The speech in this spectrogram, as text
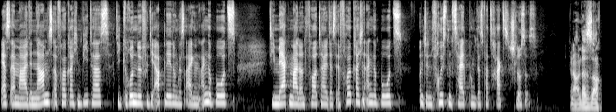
Erst einmal den Namen des erfolgreichen Bieters, die Gründe für die Ablehnung des eigenen Angebots, die Merkmale und Vorteile des erfolgreichen Angebots und den frühesten Zeitpunkt des Vertragsschlusses. Genau, und das ist auch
